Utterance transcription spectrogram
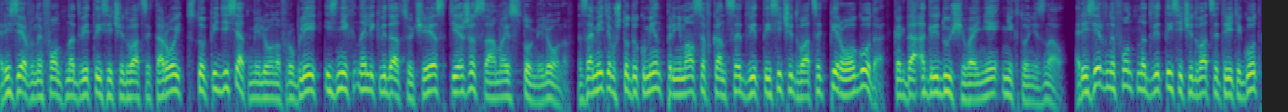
Резервный фонд на 2022 – 150 миллионов рублей, из них на ликвидацию ЧС те же самые 100 миллионов. Заметим, что документ принимался в конце 2021 года, когда о грядущей войне никто не знал. Резервный фонд на 2023 год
